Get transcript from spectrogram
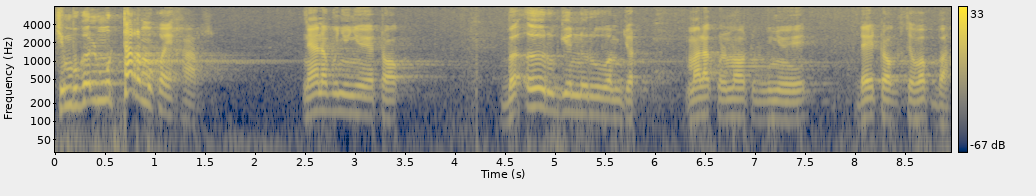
ci mbugal mu tar mu koy xaar nee na bu ñu ñëwee toog ba heure génn ruuwam jot malakul mawtu bu ñëwee day toog ca bopp ba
